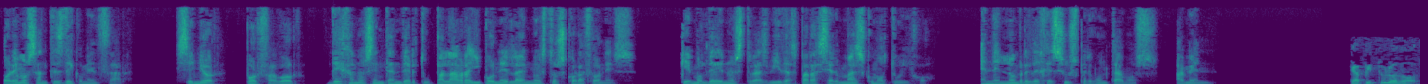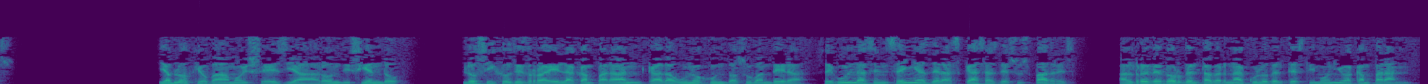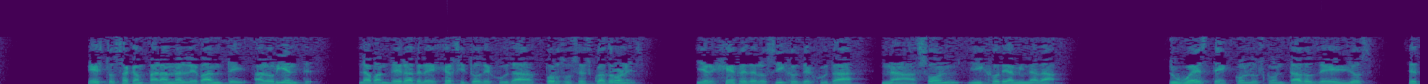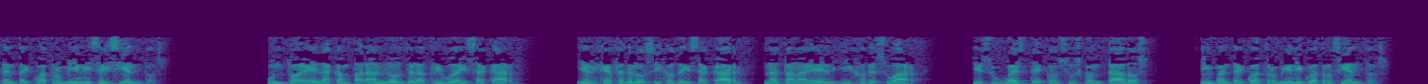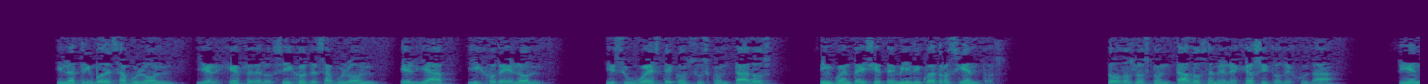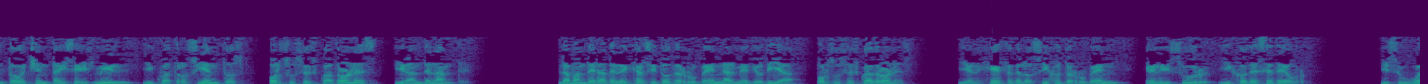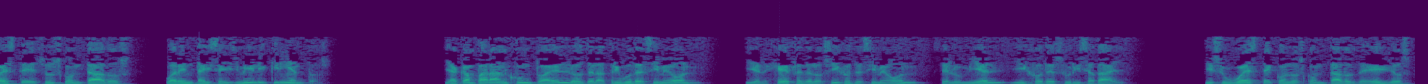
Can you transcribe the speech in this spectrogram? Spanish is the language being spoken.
Oremos antes de comenzar. Señor, por favor, déjanos entender tu palabra y ponerla en nuestros corazones. Que moldee nuestras vidas para ser más como tu Hijo. En el nombre de Jesús preguntamos. Amén. Capítulo 2 Y habló Jehová a Moisés y a Aarón diciendo, Los hijos de Israel acamparán cada uno junto a su bandera, según las enseñas de las casas de sus padres, alrededor del tabernáculo del testimonio acamparán. Estos acamparán al levante, al oriente, la bandera del ejército de Judá por sus escuadrones, y el jefe de los hijos de Judá, Naasón, hijo de Aminadab. Su hueste, con los contados de ellos, setenta y cuatro mil y seiscientos. Junto a él acamparán los de la tribu de Isaacar, y el jefe de los hijos de Isaacar, Natanael, hijo de Suar, y su hueste, con sus contados, cincuenta y cuatro mil y cuatrocientos. Y la tribu de Zabulón, y el jefe de los hijos de Zabulón, Eliab, hijo de Elón, y su hueste con sus contados, cincuenta y siete mil y cuatrocientos. Todos los contados en el ejército de Judá, ciento ochenta y seis mil y cuatrocientos por sus escuadrones irán delante. La bandera del ejército de Rubén al mediodía, por sus escuadrones, y el jefe de los hijos de Rubén, Elisur, hijo de Sedeur, y su hueste, sus contados, cuarenta y seis mil y quinientos. Y acamparán junto a él los de la tribu de Simeón, y el jefe de los hijos de Simeón, Selumiel, hijo de Surisadai, y su hueste con los contados de ellos,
